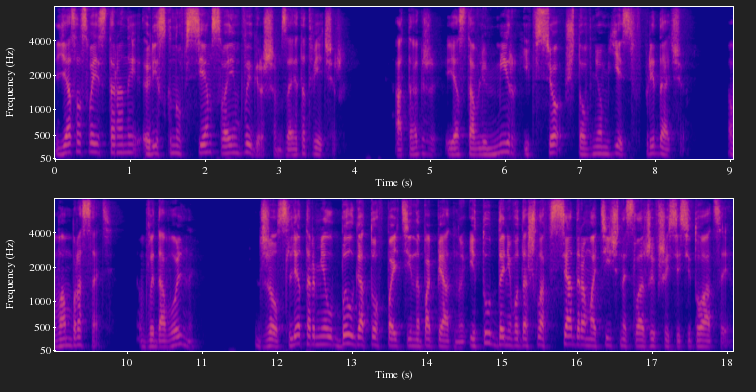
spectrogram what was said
я со своей стороны рискну всем своим выигрышем за этот вечер. А также я ставлю мир и все, что в нем есть в придачу вам бросать. Вы довольны?» Джо Слеттермилл был готов пойти на попятную, и тут до него дошла вся драматичность сложившейся ситуации.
